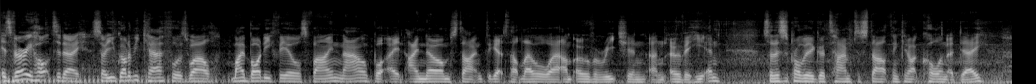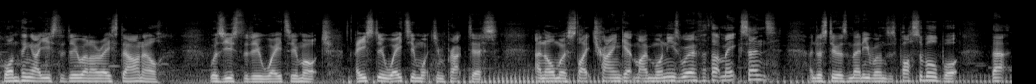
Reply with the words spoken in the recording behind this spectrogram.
It's very hot today, so you've got to be careful as well. My body feels fine now, but I, I, know I'm starting to get to that level where I'm overreaching and overheating. So this is probably a good time to start thinking about calling it a day. One thing I used to do when I raced downhill was used to do way too much. I used to do way too much in practice and almost like try and get my money's worth, if that makes sense, and just do as many runs as possible, but that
